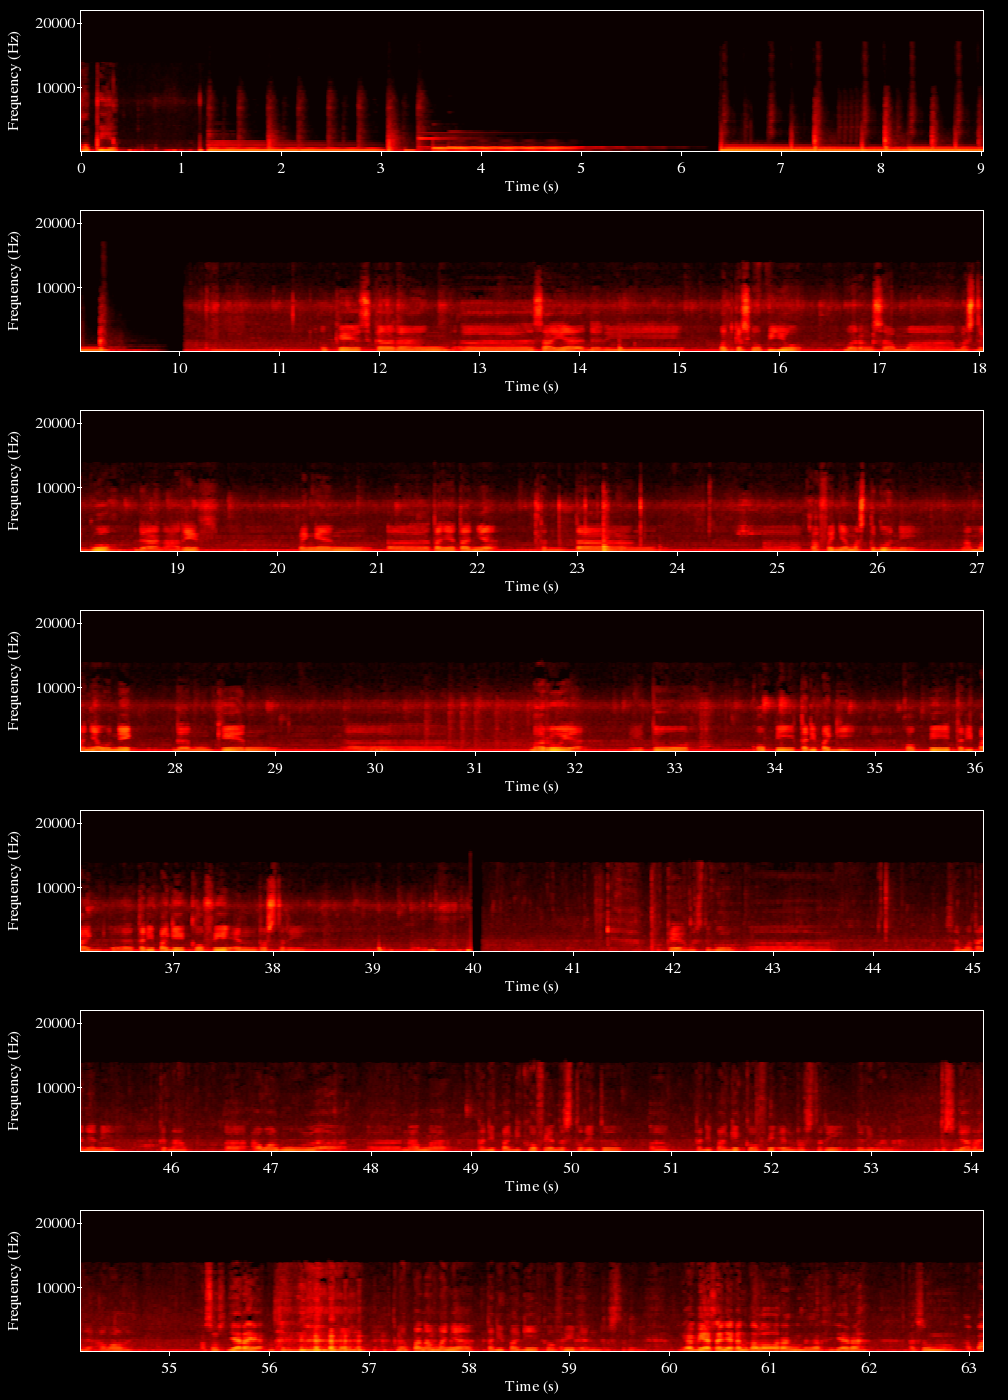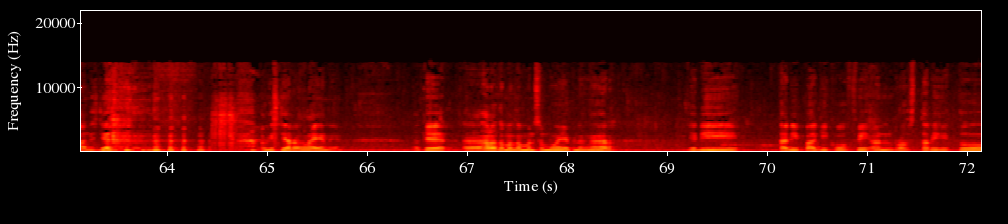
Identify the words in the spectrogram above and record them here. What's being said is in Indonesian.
ngopi yuk Oke, sekarang eh, saya dari podcast Ngopi Yuk bareng sama Mas Teguh dan Arif pengen eh, tanya-tanya tentang eh, kafenya Mas Teguh nih. Namanya unik dan mungkin eh, baru ya, yaitu kopi tadi pagi. Kopi tadi pagi eh, tadi pagi Coffee and Roastery. Oke Mas Teguh, eh, saya mau tanya nih, kenapa eh, awal mula eh, nama tadi pagi Coffee and Roastery itu eh, tadi pagi Coffee and Roastery dari mana? Atau sejarahnya awalnya? Langsung sejarah ya? Langsung. kenapa namanya tadi pagi Coffee and Roastery? nggak biasanya kan kalau orang dengar sejarah langsung apaan sejarah? Bagi sejarah yang lain ya. Oke eh, halo teman-teman semuanya pendengar. Jadi tadi pagi coffee and roastery itu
